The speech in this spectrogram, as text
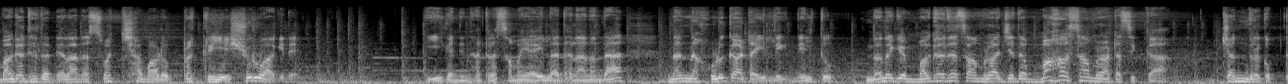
ಮಗಧದ ನೆಲನ ಸ್ವಚ್ಛ ಮಾಡೋ ಪ್ರಕ್ರಿಯೆ ಶುರುವಾಗಿದೆ. ಈಗ ನಿನ್ನ ಹತ್ರ ಸಮಯ ಇಲ್ಲ ಧನಾನಂದ. ನನ್ನ ಹುಡುಕಾಟ ಇಲ್ಲಿ ನಿಲ್ತು. ನನಗೆ ಮಗಧ ಸಾಮ್ರಾಜ್ಯದ ಮಹಾ ಸಾಮ್ರಾಟ ಸಿಕ್ಕ ಚಂದ್ರಗುಪ್ತ.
